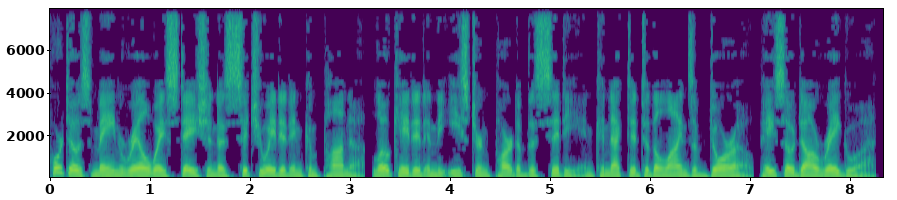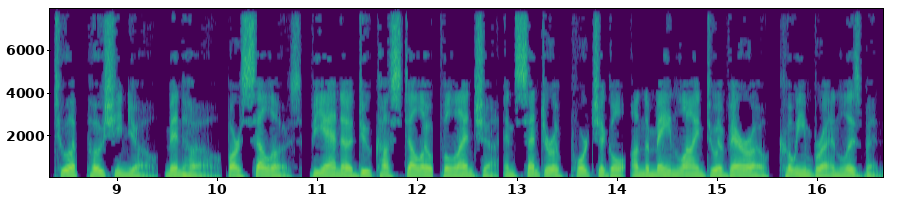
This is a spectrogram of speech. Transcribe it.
Porto's main railway station is situated in Campanhã, located in the eastern part of the city and connected to the lines of Douro Peso da Régua, Tua, Pocinho, Minho Barcelos, Viana do Castelo, Valencia and centre of Portugal on the main line to Aveiro, Coimbra and Lisbon.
